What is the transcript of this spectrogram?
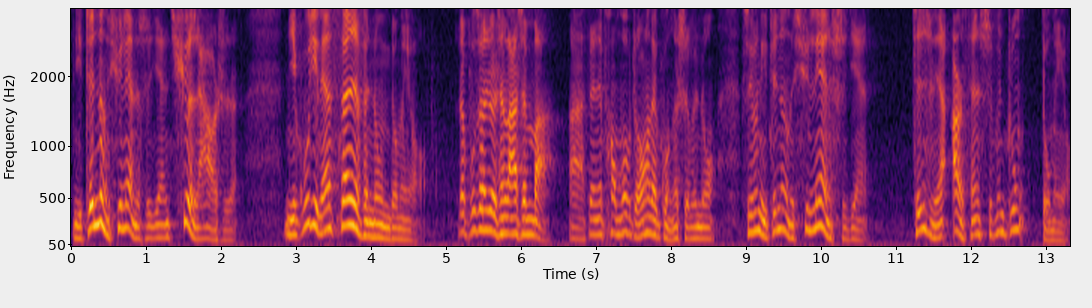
你真正训练的时间去了俩小时，你估计连三十分钟你都没有，这不算热身拉伸吧？啊，在那泡沫轴上再滚个十分钟，所以说你真正的训练时间，真是连二三十分钟都没有。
